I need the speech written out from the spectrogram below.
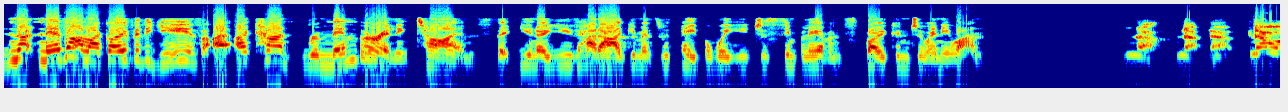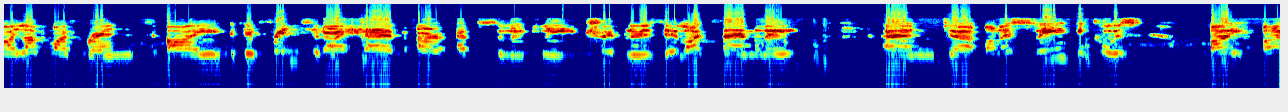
Not never like over the years, I, I can't remember any times that you know you've had arguments with people where you just simply haven't spoken to anyone. No, no, no, no. I love my friends. I the friends that I have are absolutely true blues. They're like family, and uh, honestly, because I I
